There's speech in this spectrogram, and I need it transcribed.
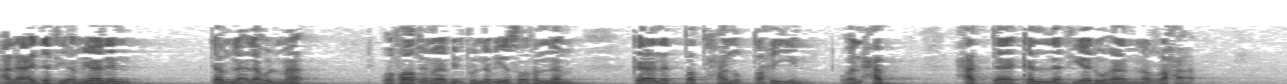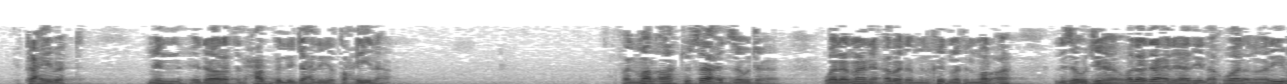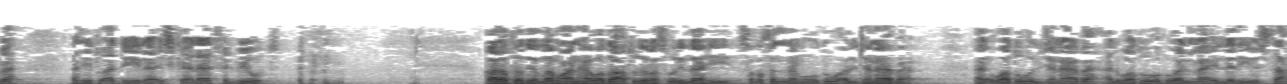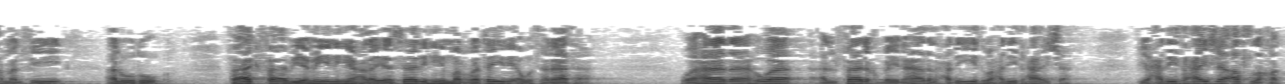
على عدة أميال تملأ له الماء. وفاطمة بنت النبي صلى الله عليه وسلم كانت تطحن الطحين والحب حتى كلت يدها من الرحى. تعبت من إدارة الحب لجعله طحينا. فالمرأة تساعد زوجها ولا مانع أبدا من خدمة المرأة لزوجها ولا داعي لهذه الأقوال الغريبة التي تؤدي إلى إشكالات في البيوت. قالت رضي الله عنها وضعت لرسول الله صلى الله عليه وسلم وضوء الجنابة. وضوء الجنابة الوضوء هو الماء الذي يستعمل في الوضوء. فأكفأ بيمينه على يساره مرتين أو ثلاثة. وهذا هو الفارق بين هذا الحديث وحديث عائشة. في حديث عائشة أطلقت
